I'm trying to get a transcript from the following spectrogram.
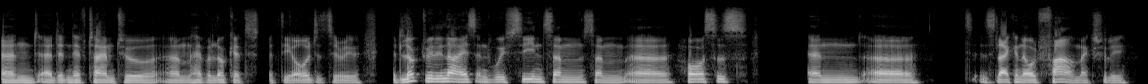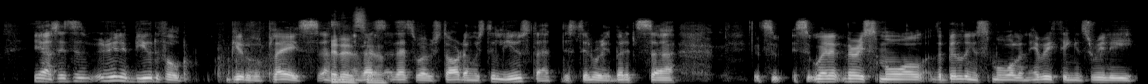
and I didn't have time to um, have a look at, at the old distillery. It looked really nice, and we've seen some some uh, horses, and uh, it's like an old farm actually. Yes, it's a really beautiful, beautiful place, and, It is, and that's yeah. that's where we started. And we still use that distillery, but it's uh, it's it's very small. The building is small, and everything is really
